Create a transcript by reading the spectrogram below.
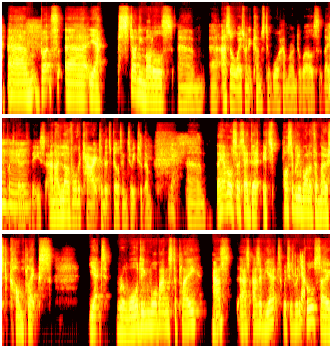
um, but uh, yeah, stunning models, um, uh, as always, when it comes to Warhammer Underworlds that they've put together for these. And I love all the character that's built into each of them. Yes. Um, they have also said that it's possibly one of the most complex yet rewarding warbands to play as as as of yet, which is really Yeah. cool. So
